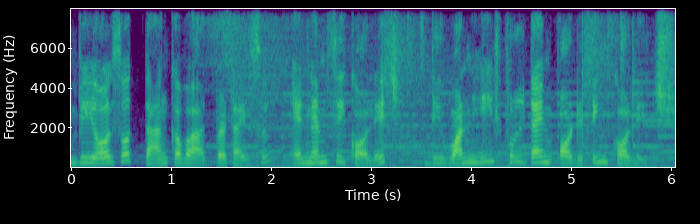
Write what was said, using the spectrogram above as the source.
We also thank our advertiser, NMC College, the One only full-time auditing college.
